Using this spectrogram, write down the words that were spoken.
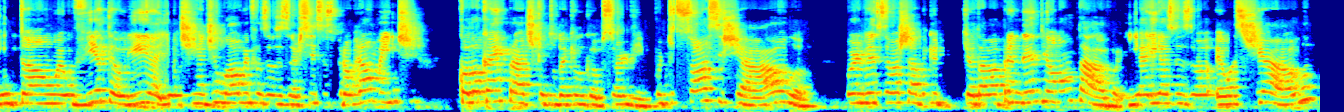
Então eu via a teoria e eu tinha de logo fazer os exercícios para eu realmente colocar em prática tudo aquilo que eu absorvi. Porque só assistir a aula, por vezes eu achava que, que eu estava aprendendo e eu não estava. E aí, às vezes, eu, eu assistia a aula,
